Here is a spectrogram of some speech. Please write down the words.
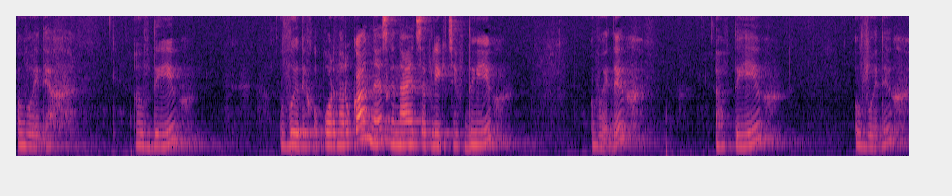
видих. Вдих. Видих. Опорна рука не згинається в лікті. Вдих. Видих. Вдих. Видих.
